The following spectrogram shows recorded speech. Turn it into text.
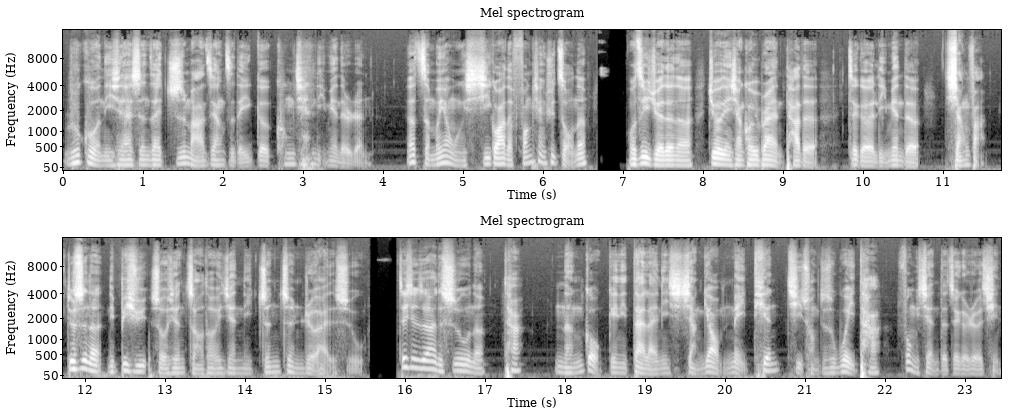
如果你现在身在芝麻这样子的一个空间里面的人，要怎么样往西瓜的方向去走呢？我自己觉得呢，就有点像 Kobe Bryant 他的这个里面的想法，就是呢，你必须首先找到一件你真正热爱的事物。这件热爱的事物呢，它能够给你带来你想要每天起床就是为它奉献的这个热情。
